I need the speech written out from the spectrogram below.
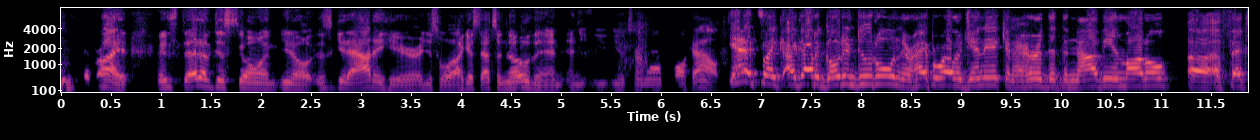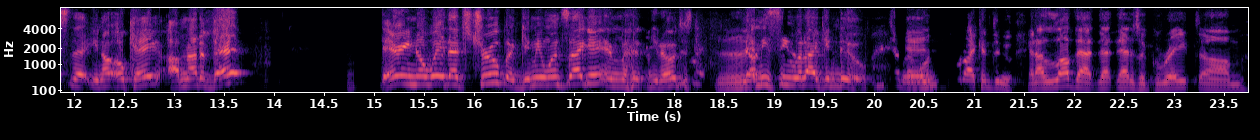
right. Instead of just going, you know, let's get out of here and just, well, I guess that's a no then. And you, you turn around and walk out. Yeah. It's like I got a golden doodle and they're hypoallergenic. And I heard that the Navien model uh, affects the, you know, okay, I'm not a vet there ain't no way that's true, but give me one second and you know, just let me see what I can do. And, what I can do. And I love that. That that is a great. Um,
